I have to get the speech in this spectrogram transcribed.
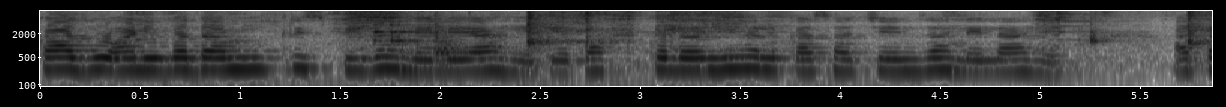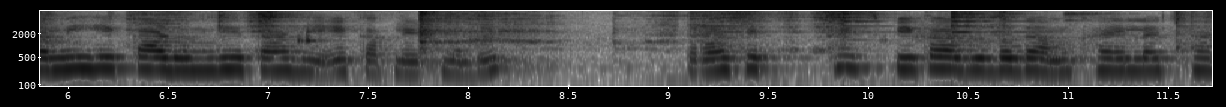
काजू आणि बदाम ही क्रिस्पी झालेले आहेत. याचा कलरही हलकासा चेंज झालेला आहे. आता मी हे काढून घेत आहे एका प्लेटमध्ये तर असे क्रिस्पी काजू बदाम खायला छान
